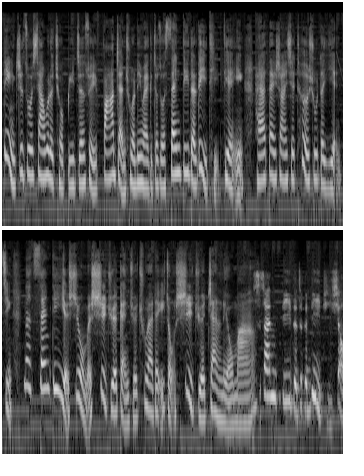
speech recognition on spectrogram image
电影制作下，为了求逼真，所以发展出了另外一个叫做三 D 的立体电影，还要戴上一些特殊的眼镜。那三 D 也是我们视觉感觉出来的一种视觉暂留吗？三 D 的这个立体效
